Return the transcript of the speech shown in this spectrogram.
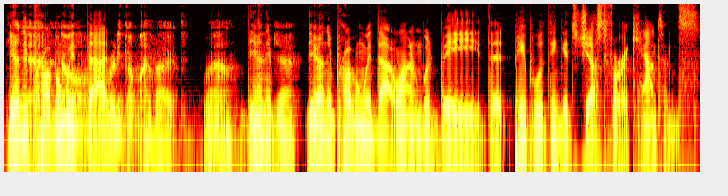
The only Yeah. problem Oh, with I that, already got my vote. Wow. the only the only problem with that one would be that people would think it's just for accountants.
